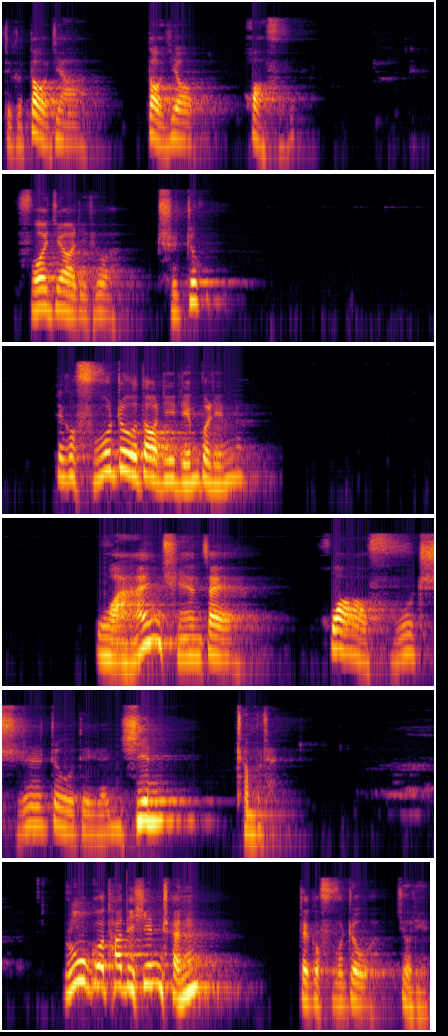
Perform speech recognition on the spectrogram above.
这个道家、道教画符，佛教里头啊持咒，这个符咒到底灵不灵呢？完全在。画符持咒的人心诚不诚？如果他的心诚，这个符咒啊就灵；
